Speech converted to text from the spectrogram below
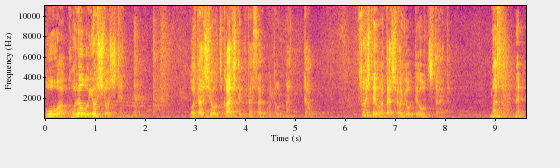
王はこれを良しとして私を使わせてくださることになった。そして私は予定を伝えた。まずね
